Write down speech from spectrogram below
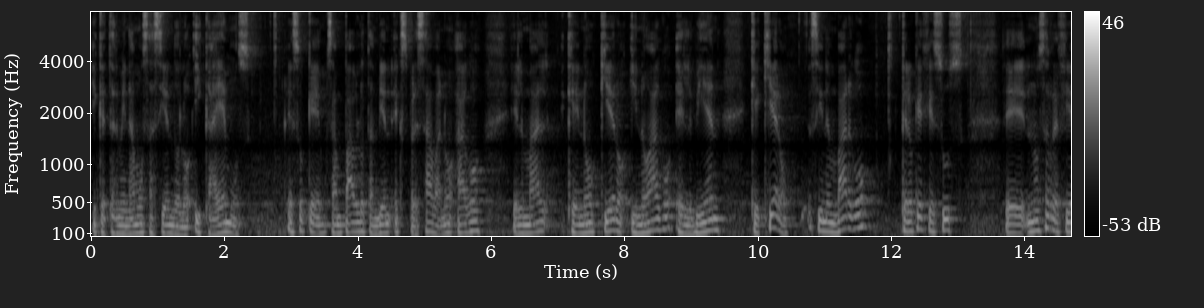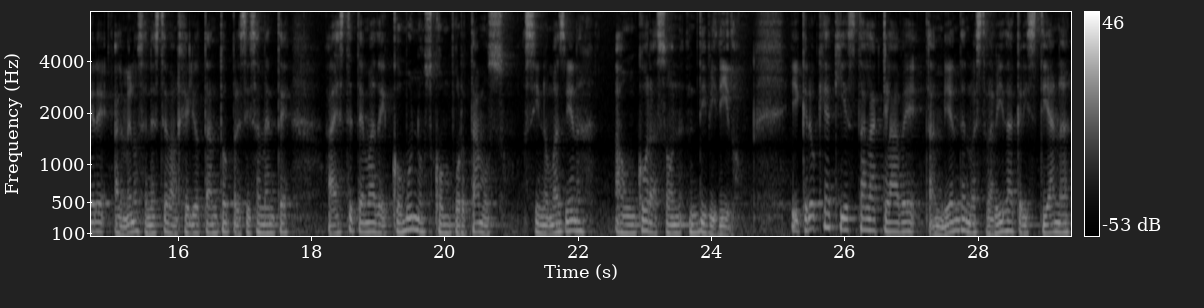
y que terminamos haciéndolo y caemos. Eso que San Pablo también expresaba, ¿no? Hago el mal que no quiero y no hago el bien que quiero. Sin embargo, creo que Jesús eh, no se refiere, al menos en este Evangelio, tanto precisamente a este tema de cómo nos comportamos, sino más bien a un corazón dividido. Y creo que aquí está la clave también de nuestra vida cristiana,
